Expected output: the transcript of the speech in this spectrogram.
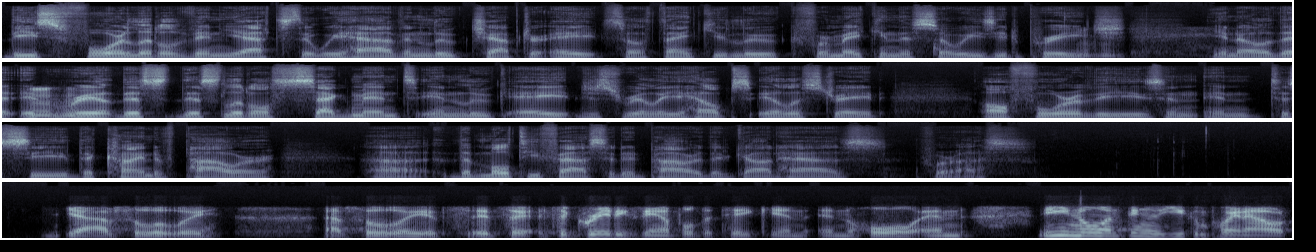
these four little vignettes that we have in Luke chapter 8. So thank you Luke for making this so easy to preach. Mm-hmm. You know that it mm-hmm. real this this little segment in Luke 8 just really helps illustrate all four of these and and to see the kind of power uh, the multifaceted power that God has for us. Yeah, absolutely. Absolutely. It's it's a it's a great example to take in in the whole. And you know one thing that you can point out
